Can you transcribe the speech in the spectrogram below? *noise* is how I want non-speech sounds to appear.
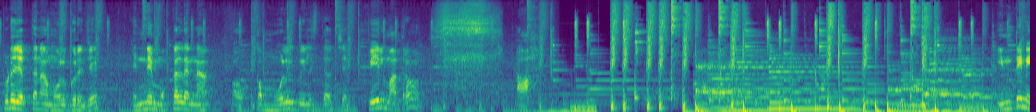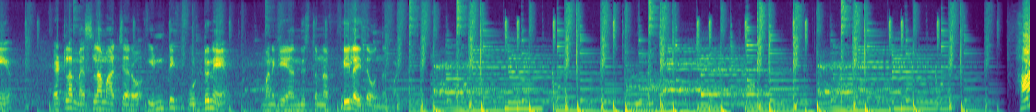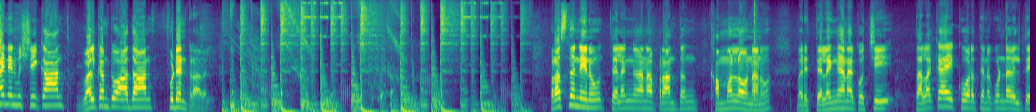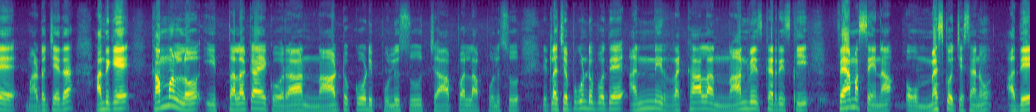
ఎప్పుడు చెప్తాను ఆ మూలిక గురించి. ఎన్ని ముక్కలు తిన్నా ఒక్క మూలిక పీలిస్తే వచ్చే ఫీల్ మాత్రం ఆహ్ ఇంటిని ఎట్లా మెస్లా మార్చారో ఇంటి ఫుడ్నే మనకి అందిస్తున్న ఫీల్ అయితే ఉందన్నమాట. హాయ్ నేను Srikanth. Welcome to Adaan food and travel. ప్రస్తుతం నేను తెలంగాణ ప్రాంతం ఖమ్మంలో ఉన్నాను. మరి తెలంగాణకు వచ్చి తలకాయ కూర తినకుండా వెళ్తే మాట వచ్చేదా అందుకే ఖమ్మంలో ఈ తలకాయ కూర నాటుకోడి పులుసు చేపల పులుసు ఇట్లా చెప్పుకుంటూ పోతే అన్ని రకాల నాన్ వెజ్ కర్రీస్కి ఫేమస్ అయిన ఓ మెస్కి వచ్చేసాను అదే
